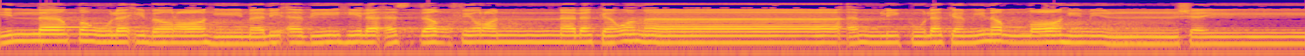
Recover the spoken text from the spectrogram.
إِلَّا قَوْلَ إِبْرَاهِيمَ لِأَبِيهِ لَأَسْتَغْفِرَنَّ لَكَ وَمَا أَمْلِكُ لَكَ مِنَ اللَّهِ مِن شَيْءٍ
